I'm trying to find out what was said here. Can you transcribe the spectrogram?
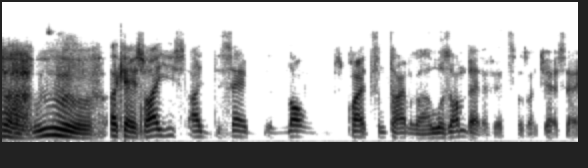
uh, okay, so I used, I say long, quite some time ago, I was on benefits. I was on JSA.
